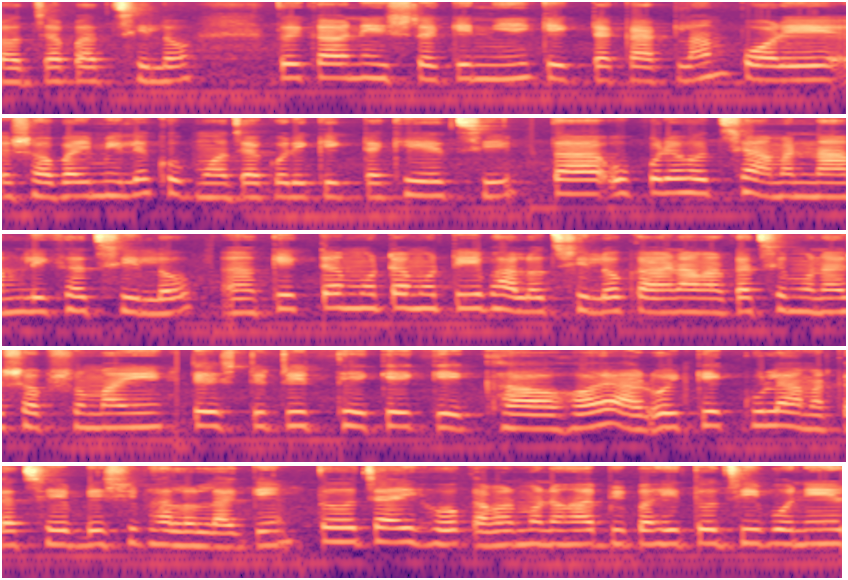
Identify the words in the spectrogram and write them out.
লজ্জা পাচ্ছিল। তো এই কারণে ইশরাকে নিয়ে কেকটা কাটলাম। পরে সবাই মিলে খুব মজা করে কেকটা খেয়েছি। তা উপরে হচ্ছে আমার নাম লেখা ছিল। কেকটা মোটামুটি ভালো ছিল, কারণ আমার কাছে মনে হয় সবসময় টেস্টি ট্রিট থেকে কেক খাওয়া হয়, আর ওই কেকগুলো আমার কাছে বেশি ভালো লাগে। তো যাই হোক, আমার মনে হয় বিবাহিত জীবনের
